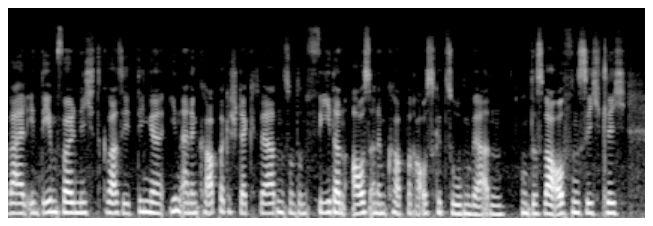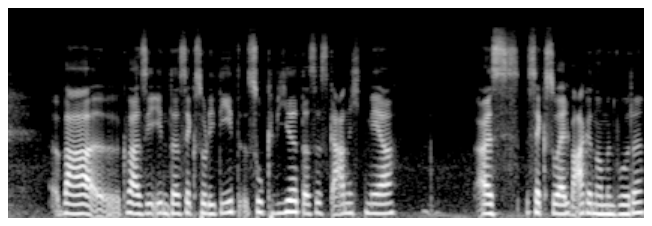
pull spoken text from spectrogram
weil in dem Fall nicht quasi Dinge in einen Körper gesteckt werden, sondern Federn aus einem Körper rausgezogen werden. Und das war offensichtlich, war äh, quasi in der Sexualität so queer, dass es gar nicht mehr als sexuell wahrgenommen wurde.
